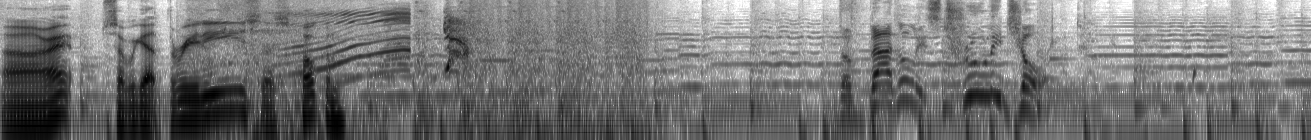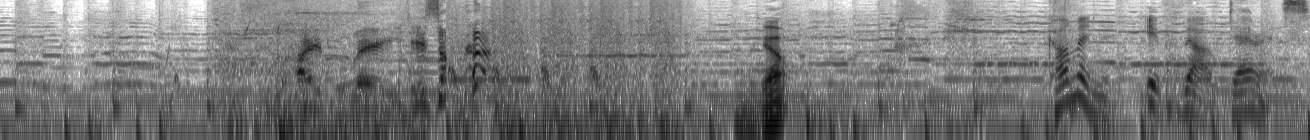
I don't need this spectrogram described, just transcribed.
Alright, so we got three of these. Let's poke him. The battle is truly joined. My blade is up. There we go. Coming, if thou darest.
